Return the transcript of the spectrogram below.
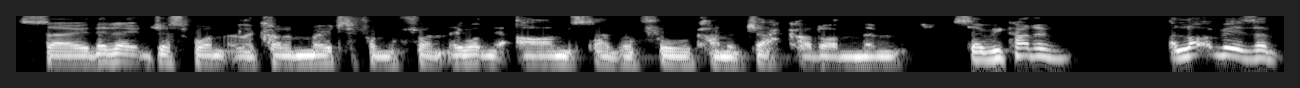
So they don't just want a kind of motif on the front; they want the arms to have a full kind of jacquard on them. So we kind of a lot of it is an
